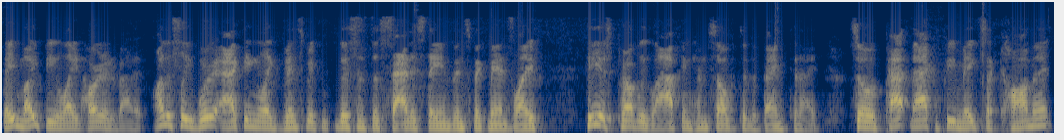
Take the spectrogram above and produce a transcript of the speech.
they might be lighthearted about it. Honestly, we're acting like Vince. Mc, this is the saddest day in Vince McMahon's life. He is probably laughing himself to the bank tonight. So if Pat McAfee makes a comment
